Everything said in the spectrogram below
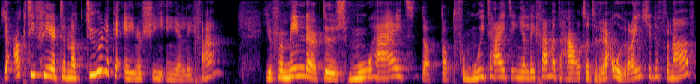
Je activeert de natuurlijke energie in je lichaam. Je vermindert dus moeheid, dat, dat vermoeidheid in je lichaam. Het haalt het rauwe randje er vanaf.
